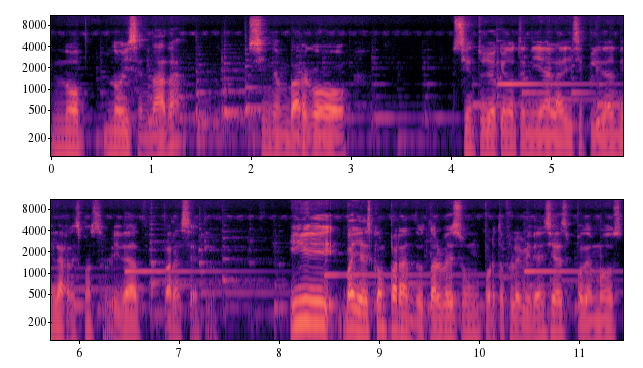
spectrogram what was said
no, no hice nada, sin embargo, siento yo que no tenía la disciplina ni la responsabilidad para hacerlo. Y vaya, es comparando, tal vez un portafolio de evidencias podemos,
